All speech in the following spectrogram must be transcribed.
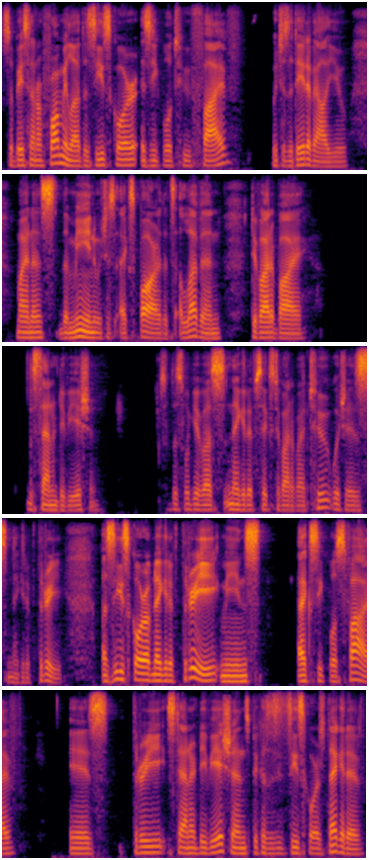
So based on our formula, the z-score is equal to 5, which is the data value, minus the mean, which is x bar, that's 11, divided by the standard deviation. So this will give us negative 6 divided by 2, which is negative 3. A z-score of negative 3 means x equals 5 is 3 standard deviations because the z-score is negative.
